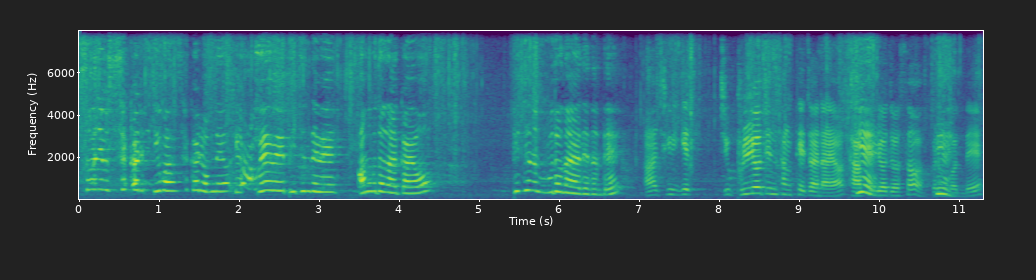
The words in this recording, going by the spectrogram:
수아님 색깔이, 이거 봐, 색깔이 없네요. 이거 왜, 왜 비트인데 왜 안 묻어날까요? 비트는 묻어놔야 되는데. 아 지금 이게 지금 불려진 상태잖아요. 다 예. 불려져서 그런 예. 건데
